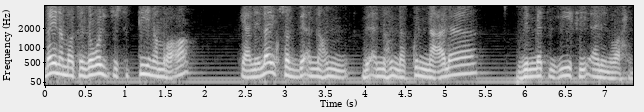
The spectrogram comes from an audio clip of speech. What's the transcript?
بينما تزوجت ستين امرأة يعني لا يقصد بأنهم بأنهن كن على ذمته في آن واحد.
